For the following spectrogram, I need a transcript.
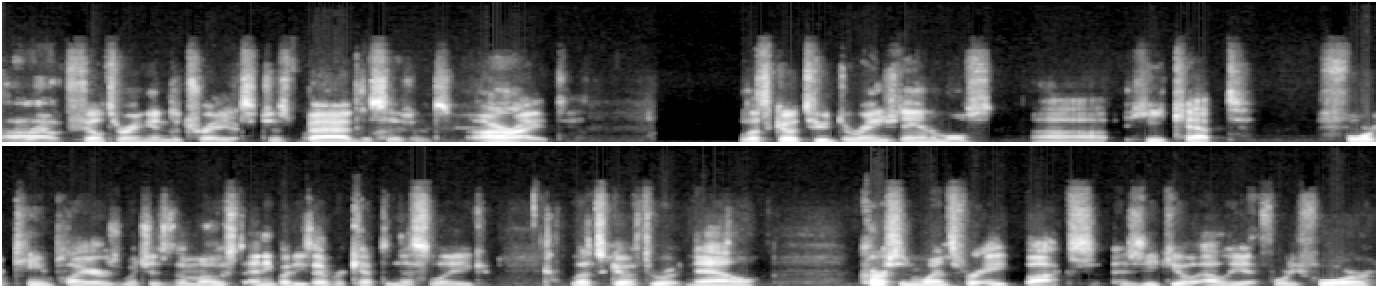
uh, Right. filtering into trades, just bad decisions. All right, let's go to deranged animals. Uh, he kept 14 players, which is the most anybody's ever kept in this league. Let's go through it now. Carson Wentz for eight bucks, Ezekiel Elliott 44,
